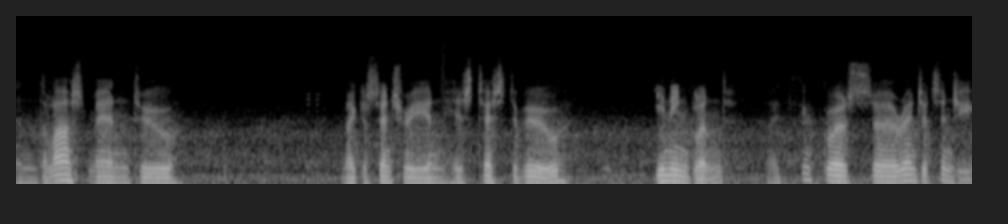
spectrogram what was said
And the last man to make a century in his test debut in England, think was uh, Ranjit Singh.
